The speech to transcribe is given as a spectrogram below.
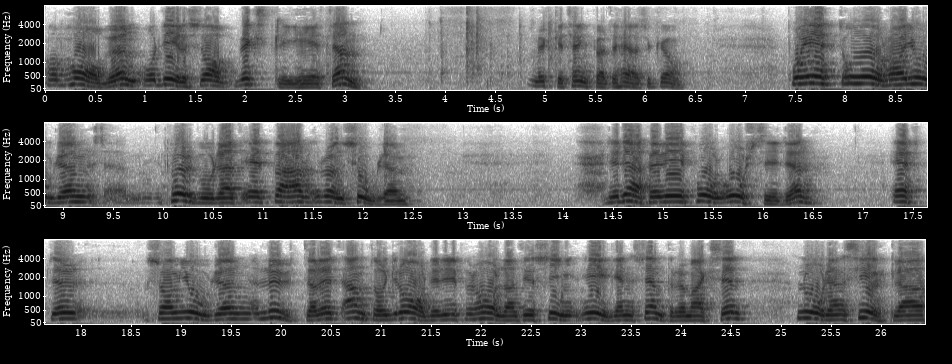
av haven och dels av växtligheten. Mycket tänkvärt det här tycker jag. På ett år har jorden fullbordat ett varv runt solen. Det är därför vi får årstider. Efter som jorden lutar ett antal grader i förhållande till sin egen centrumaxel når den cirklar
